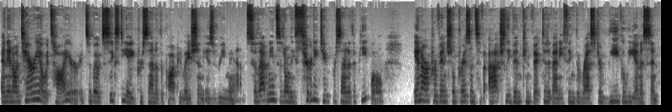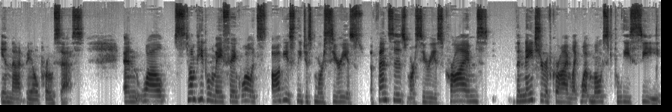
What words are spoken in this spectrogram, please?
And in Ontario, it's higher. It's about 68% of the population is remand. So that means that only 32% of the people in our provincial prisons have actually been convicted of anything. The rest are legally innocent in that bail process. And while some people may think, well, it's obviously just more serious offenses, more serious crimes. The nature of crime, like what most police see,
